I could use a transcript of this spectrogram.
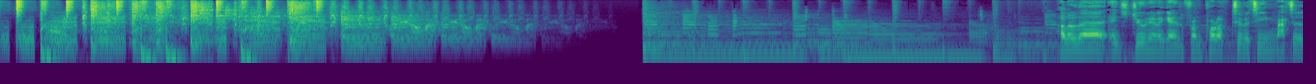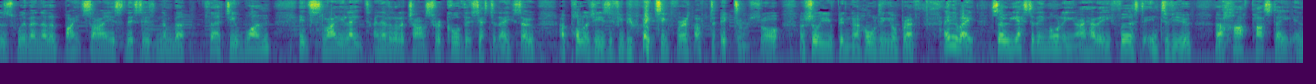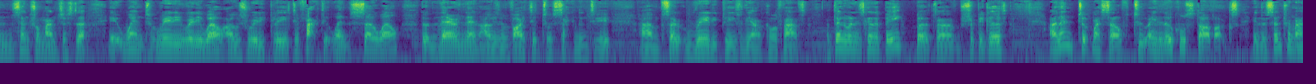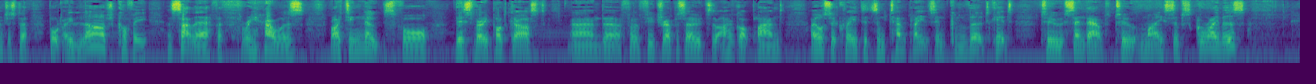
Thank you. Hello there, it's Julian again from Productivity Matters with another bite size. This is number 31. It's slightly late. I never got a chance to record this yesterday, so apologies if you've been waiting for an update. I'm sure, I'm sure you've been uh, holding your breath. Anyway, so yesterday morning I had a first interview at half past eight in central Manchester. It went really, really well. I was really pleased. In fact, it went so well that there and then I was invited to a second interview. Um, so really pleased with the outcome of that. I don't know when it's going to be, but uh, should be good. I then took myself to a local Starbucks in the centre of Manchester, bought a large coffee, and sat there for three hours writing notes for this very podcast and uh, for future episodes that I've got planned. I also created some templates in ConvertKit to send out to my subscribers.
